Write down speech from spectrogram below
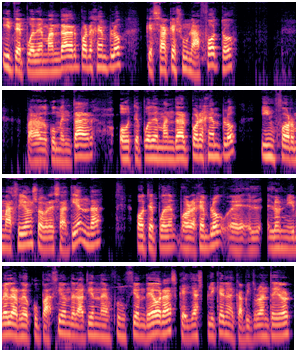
y te puede mandar, por ejemplo, que saques una foto para documentar o te puede mandar, por ejemplo, información sobre esa tienda o te pueden, por ejemplo, eh, los niveles de ocupación de la tienda en función de horas, que ya expliqué en el capítulo anterior,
